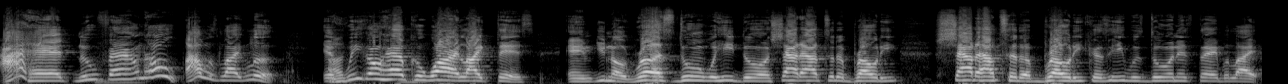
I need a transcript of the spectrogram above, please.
I had newfound hope. I was like, look, if we gonna have Kawhi like this, and you know Russ doing what he doing, shout out to the Brody, shout out to the Brody because he was doing his thing. But like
